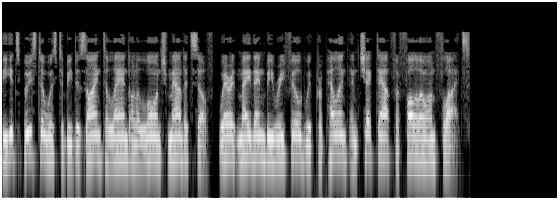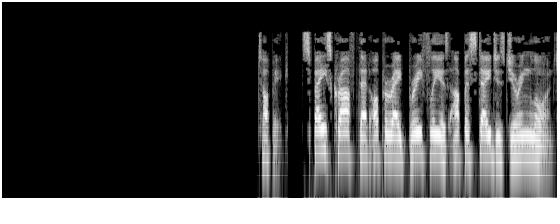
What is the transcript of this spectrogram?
The ITS booster was to be designed to land on a launch mount itself, where it may then be refilled with propellant and checked out for follow-on flights. Spacecraft that operate briefly as upper stages during launch.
